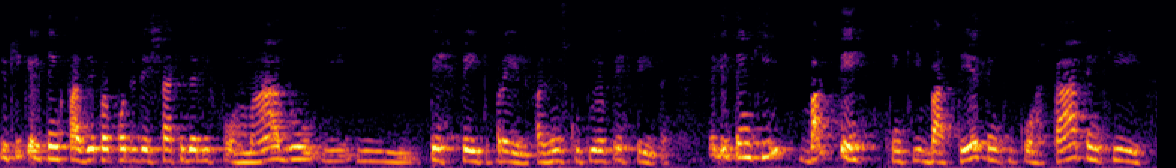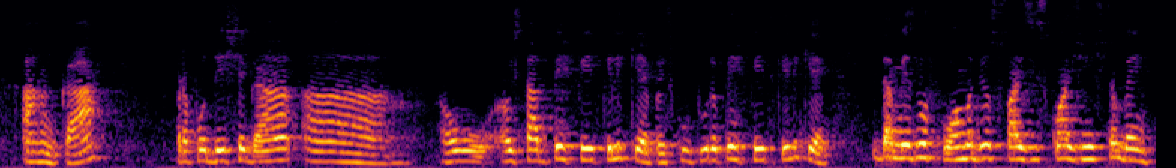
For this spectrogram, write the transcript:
e o que, que ele tem que fazer para poder deixar aquilo ali formado e, e perfeito para ele, fazer uma escultura perfeita? Ele tem que bater, tem que bater, tem que cortar, tem que arrancar para poder chegar a, ao, ao, estado perfeito que ele quer, para a escultura perfeita que ele quer. E da mesma forma, Deus faz isso com a gente também,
